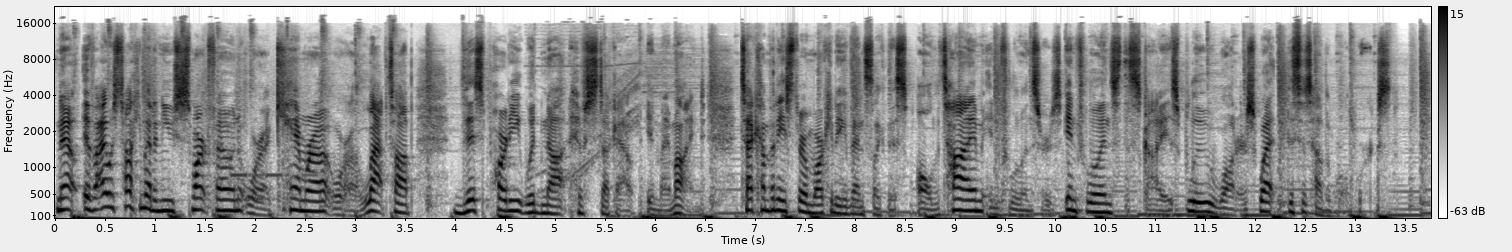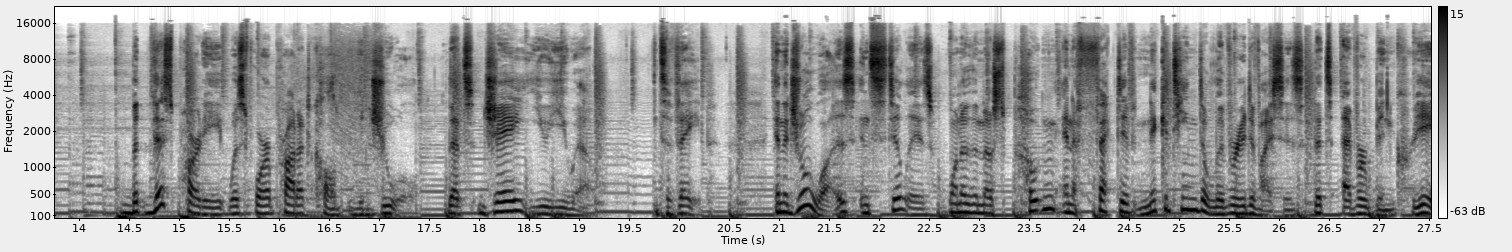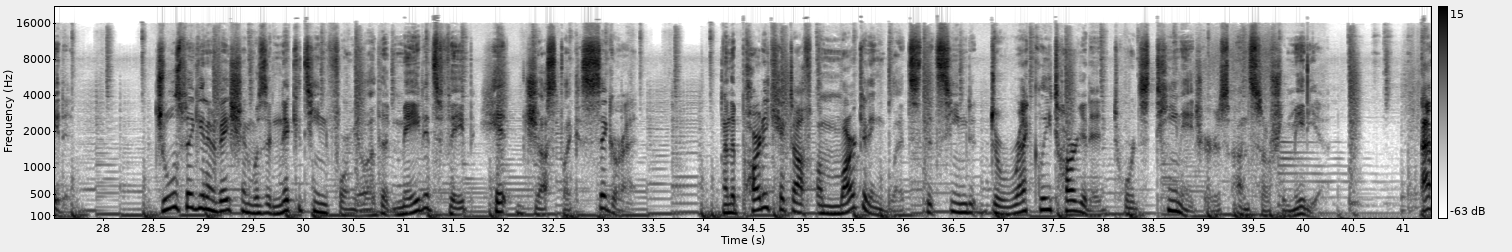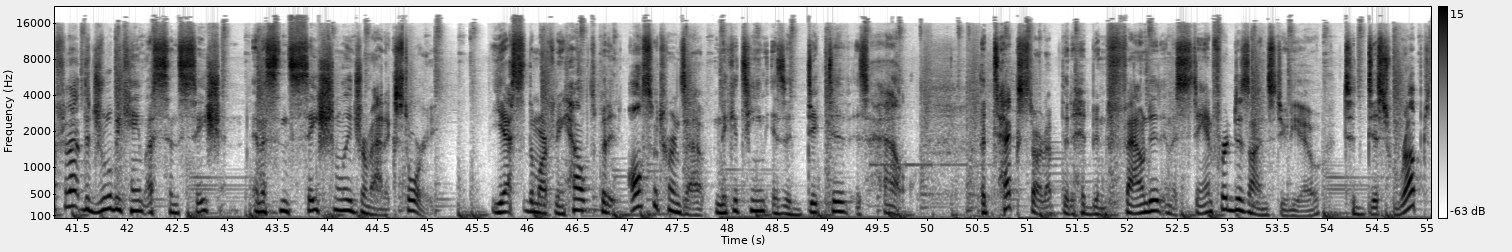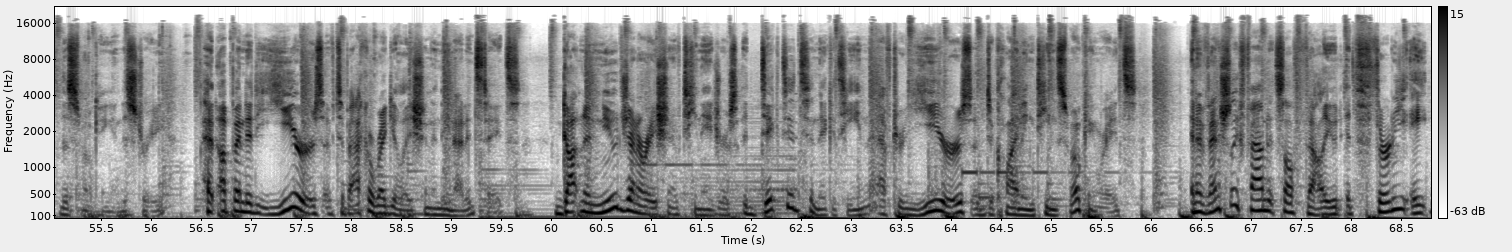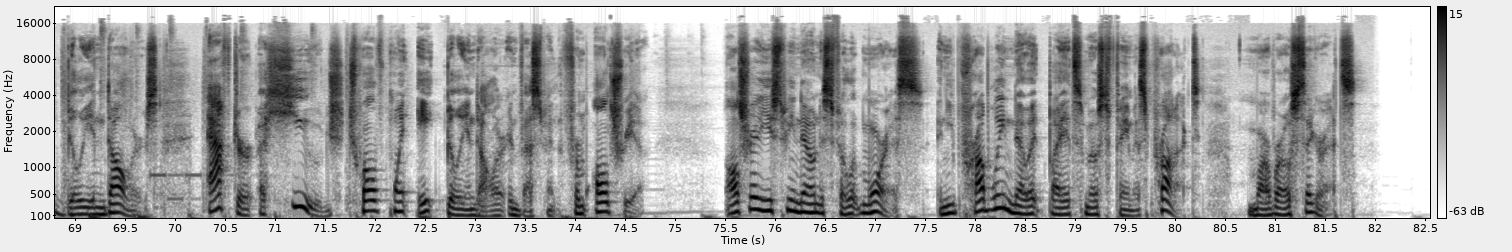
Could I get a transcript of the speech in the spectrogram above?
Now, if I was talking about a new smartphone or a camera or a laptop, this party would not have stuck out in my mind. Tech companies throw marketing events like this all the time. Influencers influence, the sky is blue, water's wet. This is how the world works. But this party was for a product called the Juul. That's J U U L. It's a vape. And the Juul was, and still is, one of the most potent and effective nicotine delivery devices that's ever been created. Juul's big innovation was a nicotine formula that made its vape hit just like a cigarette. And the party kicked off a marketing blitz that seemed directly targeted towards teenagers on social media. After that, the Juul became a sensation and a sensationally dramatic story. Yes, the marketing helped, but it also turns out nicotine is addictive as hell. A tech startup that had been founded in a Stanford design studio to disrupt the smoking industry had upended years of tobacco regulation in the United States, gotten a new generation of teenagers addicted to nicotine after years of declining teen smoking rates, and eventually found itself valued at $38 billion after a huge $12.8 billion investment from Altria. Altria used to be known as Philip Morris, and you probably know it by its most famous product, Marlboro cigarettes.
